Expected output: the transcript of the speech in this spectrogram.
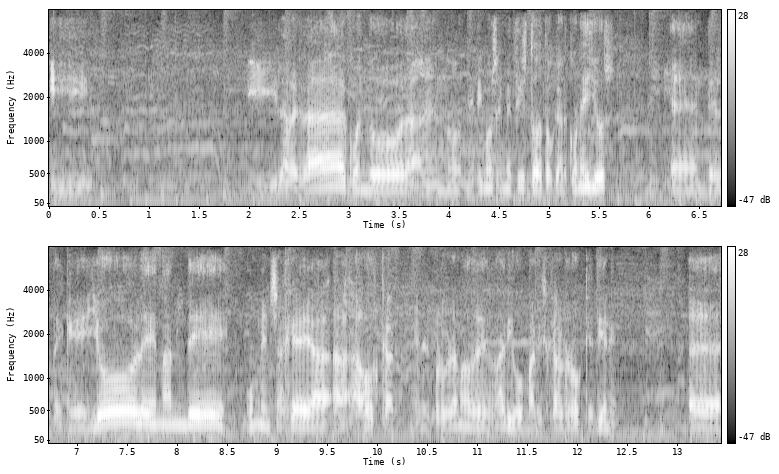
Y, y la verdad, cuando nos metimos en Mephisto a tocar con ellos, eh, desde que yo le mandé un mensaje a, a, Oscar en el programa de radio Mariscal Rock que tiene, eh,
